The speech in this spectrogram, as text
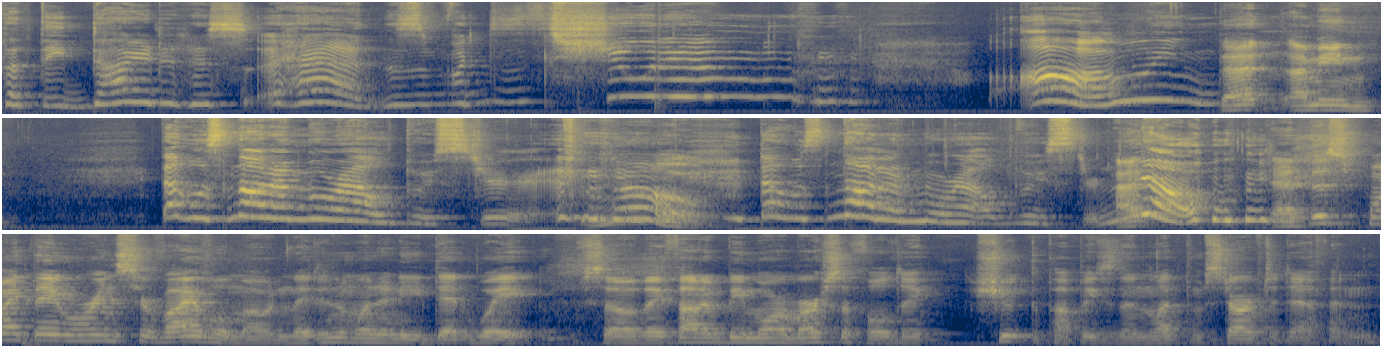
that they died in his hands, but shoot him. Oh, That I mean, that was not a morale booster. no. that was not a morale booster. I- no. At this point, they were in survival mode and they didn't want any dead weight, so they thought it would be more merciful to shoot the puppies than let them starve to death in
